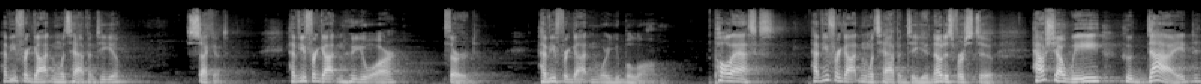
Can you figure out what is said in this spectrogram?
Have you forgotten what's happened to you? Second, have you forgotten who you are? Third, have you forgotten where you belong? Paul asks, Have you forgotten what's happened to you? Notice verse 2. How shall we who died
